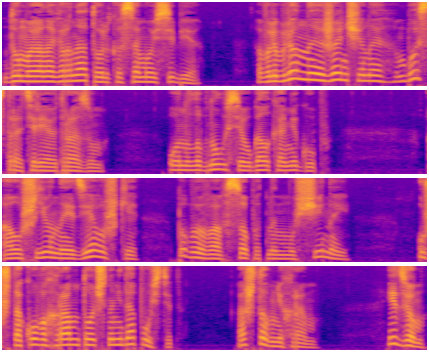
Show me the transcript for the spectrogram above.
Думаю, она верна только самой себе. Влюбленные женщины быстро теряют разум. Он улыбнулся уголками губ. А уж юные девушки, побывав с опытным мужчиной, Уж такого храм точно не допустит. А что мне храм? Идем,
